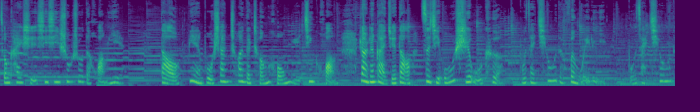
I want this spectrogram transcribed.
从开始稀稀疏疏的黄叶，到遍布山川的橙红与金黄，让人感觉到自己无时无刻不在秋的氛围里，不在秋的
